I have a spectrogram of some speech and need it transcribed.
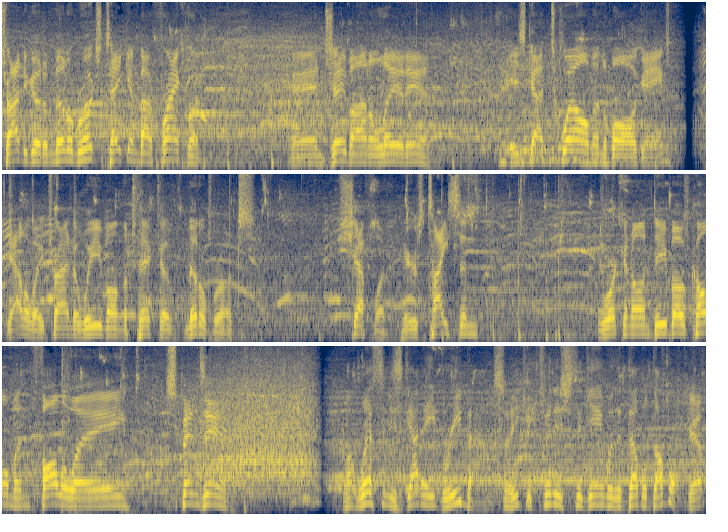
tried to go to Middlebrooks, taken by Franklin. And Ja'von will lay it in. He's got 12 in the ball game. Galloway trying to weave on the pick of Middlebrooks. Schieffelin. Here's Tyson working on Deebo Coleman. Fall away. Spins in. Well, Weston, he's got eight rebounds, so he could finish the game with a double-double. Yep.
